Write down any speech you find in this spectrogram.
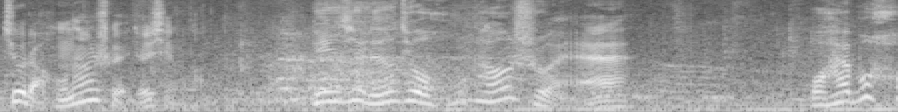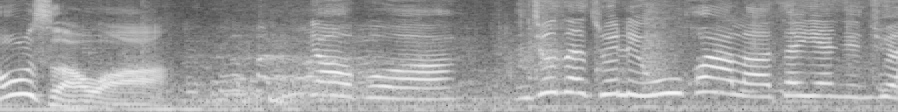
就点红糖水就行了。冰激凌就红糖水，我还不齁死啊我！要不你就在嘴里雾化了再咽进去？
